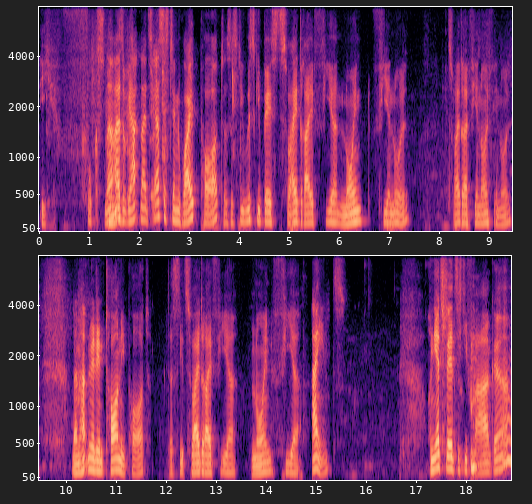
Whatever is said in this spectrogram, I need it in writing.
Ich Fuchs, ne? Mhm. Also wir hatten als erstes den Whiteport, das ist die Whiskey Base 234940. 234940. Dann hatten wir den Tawny Port, das ist die 234941. Und jetzt stellt sich die Frage:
